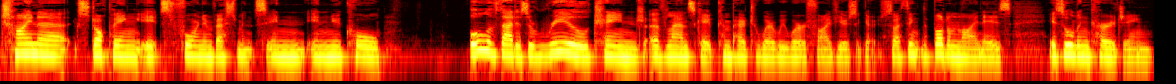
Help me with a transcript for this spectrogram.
China stopping its foreign investments in, in new coal. All of that is a real change of landscape compared to where we were five years ago. So I think the bottom line is it's all encouraging.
